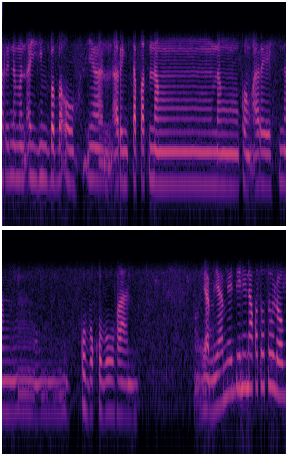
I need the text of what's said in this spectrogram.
Ari naman ay himbabao. Yan, aring tapat ng ng kung are ng kubo-kubuhan. O, yan, yami, di na nakatutulog.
